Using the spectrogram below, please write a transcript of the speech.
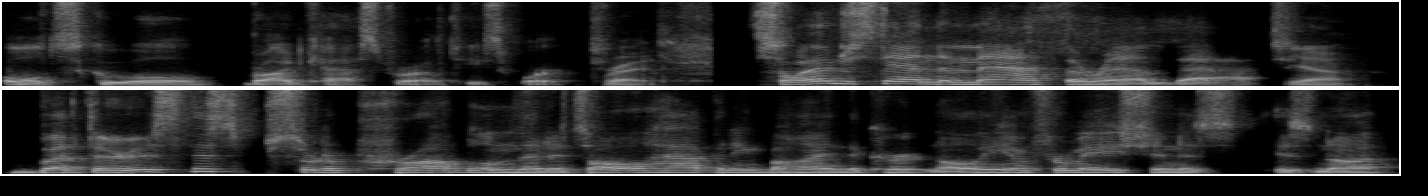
old school broadcast royalties worked. Right. So I understand the math around that. Yeah. But there is this sort of problem that it's all happening behind the curtain. All the information is is not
